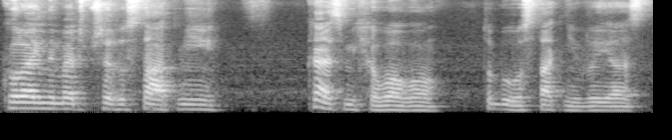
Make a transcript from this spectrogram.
Kolejny mecz przedostatni. KS Michałowo. To był ostatni wyjazd.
